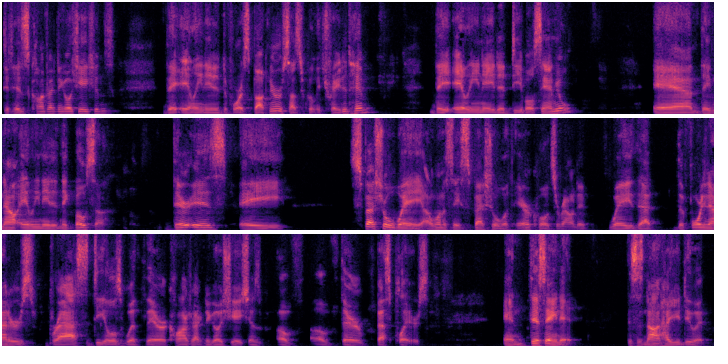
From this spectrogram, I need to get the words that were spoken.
did his contract negotiations. They alienated DeForest Buckner, subsequently traded him. They alienated Deebo Samuel, and they've now alienated Nick Bosa. There is a special way, I want to say special with air quotes around it, way that the 49ers brass deals with their contract negotiations of, of their best players. And this ain't it. This is not how you do it.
